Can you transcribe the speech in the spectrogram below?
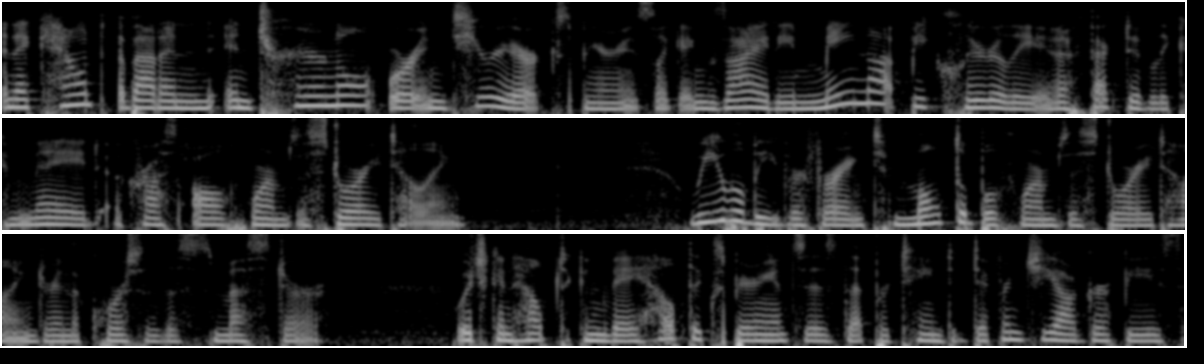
an account about an internal or interior experience like anxiety may not be clearly and effectively conveyed across all forms of storytelling. We will be referring to multiple forms of storytelling during the course of the semester, which can help to convey health experiences that pertain to different geographies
